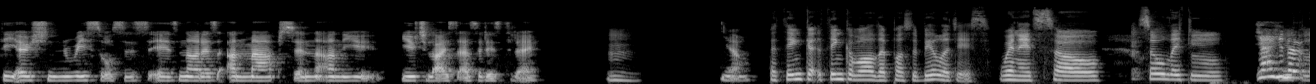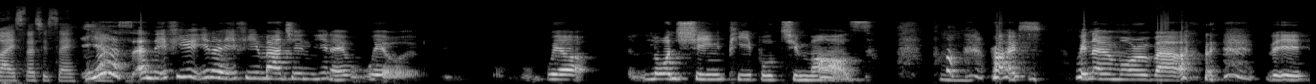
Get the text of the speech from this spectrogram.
the ocean resources is not as unmapped and unutilized as it is today. Mm. Yeah. But think think of all the possibilities when it's so so little Yeah, you know, utilized, as you say. Yes, and if you you know if you imagine you know we're we're launching people to Mars, Hmm. right? We know more about the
